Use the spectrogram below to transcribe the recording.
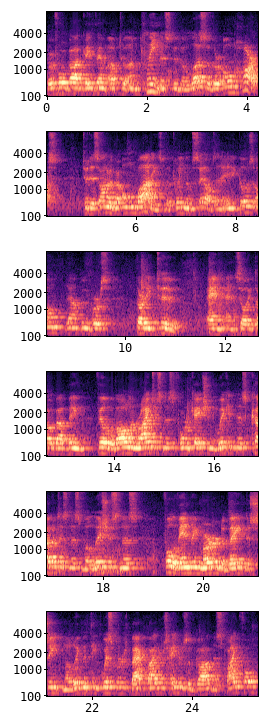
Wherefore God gave them up to uncleanness through the lust of their own hearts to dishonor their own bodies between themselves. And it goes on down through verse 32. And, and so he talked about being filled with all unrighteousness, fornication, wickedness, covetousness, maliciousness, full of envy, murder, debate, deceit, malignity, whispers, backbiters, haters of God, despiteful,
